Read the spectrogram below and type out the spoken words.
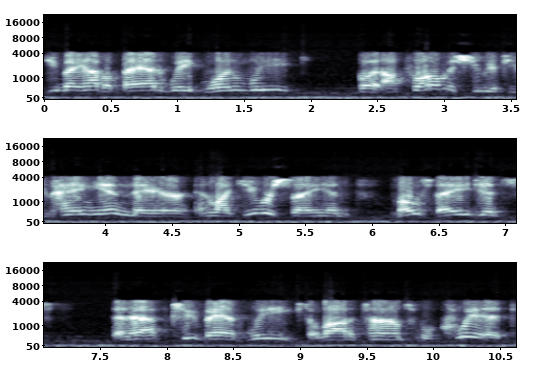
you may have a bad week one week, but I promise you, if you hang in there, and like you were saying, most agents that have two bad weeks, a lot of times will quit.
